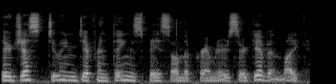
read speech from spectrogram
They're just doing different things based on the parameters they're given, like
